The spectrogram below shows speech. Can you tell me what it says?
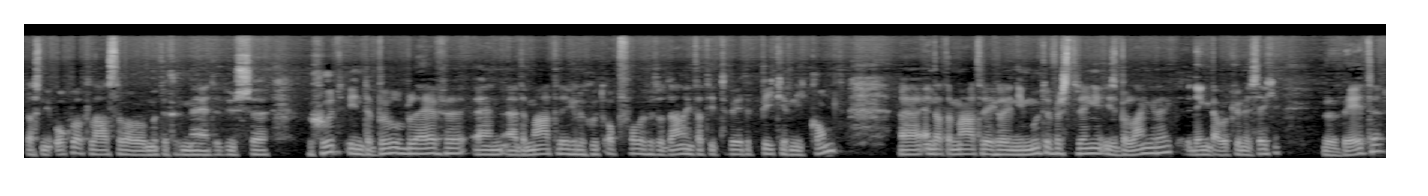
dat is nu ook wel het laatste wat we moeten vermijden. Dus uh, goed in de bubbel blijven en de maatregelen goed opvolgen, zodanig dat die tweede piek er niet komt. en dat de maatregelen niet moeten verstrengen, is belangrijk. Ik denk dat we kunnen zeggen, we weten,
